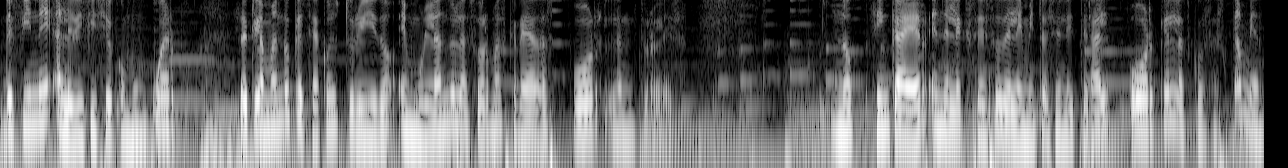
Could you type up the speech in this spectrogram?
define al edificio como un cuerpo, reclamando que se ha construido emulando las formas creadas por la naturaleza no sin caer en el exceso de la imitación literal porque las cosas cambian.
